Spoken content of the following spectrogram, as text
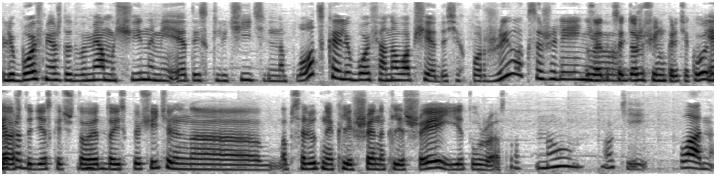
любовь между двумя мужчинами — это исключительно плотская любовь, она вообще до сих пор жива, к сожалению. За это, кстати, тоже фильм критикует, это... да, что, дескать, что mm-hmm. это исключительно абсолютное клише на клише, и это ужасно. Ну, окей. Ладно.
